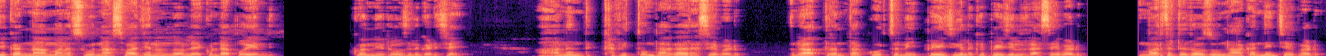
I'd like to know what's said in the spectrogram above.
ఇక నా మనసు నా స్వాధీనంలో లేకుండా పోయింది. కొన్ని రోజులు గడిచాయి. ఆనంద్ కవిత్వం బాగా రాసేవాడు. రాత్రంతా కూర్చుని పేజీలకి పేజీలు రాసేవాడు. మరుసటి రోజు నాకందించేవాడు.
